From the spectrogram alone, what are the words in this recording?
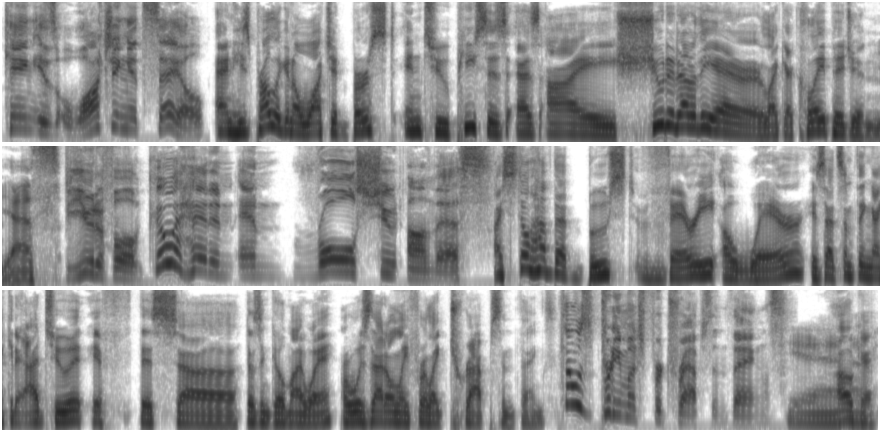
King is watching it sail. And he's probably going to watch it burst into pieces as I shoot it out of the air like a clay pigeon. Yes. Beautiful. Go ahead and, and roll shoot on this. I still have that boost very aware. Is that something I could add to it if this uh, doesn't go my way? Or was that only for like traps and things? That was pretty much for traps and things. Yeah. Okay.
